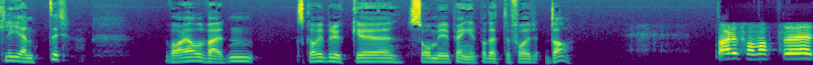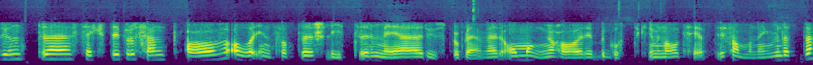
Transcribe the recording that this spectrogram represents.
klienter. Hva i all verden skal vi bruke så mye penger på dette for da? Nå er det sånn at Rundt 60% av alle innsatte sliter med rusproblemer, og mange har begått kriminalitet i sammenheng med dette.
